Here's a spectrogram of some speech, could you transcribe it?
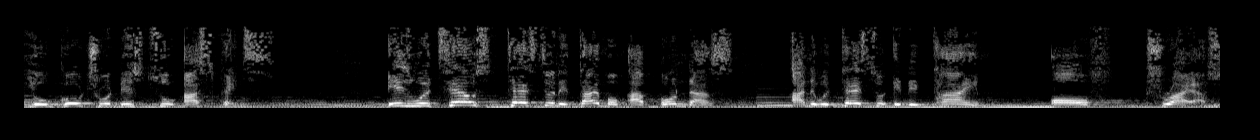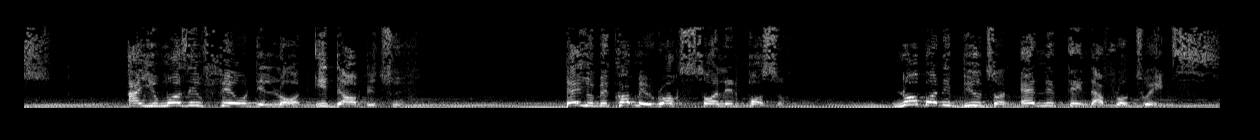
you go through these two aspects. It will tell, test you in a time of abundance and it will test you in a time of trials. And you mustn't fail the Lord, either of the two. Then you become a rock solid person. Nobody builds on anything that fluctuates.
